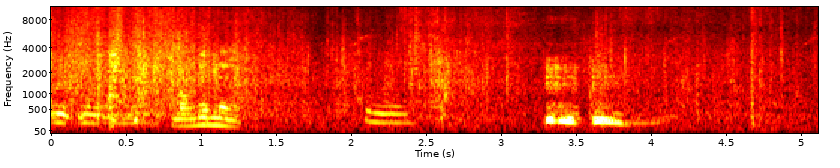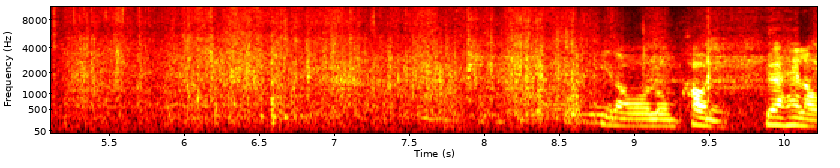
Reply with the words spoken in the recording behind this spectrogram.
อืมอืมลงนิดหนึ่งอืมที่เราลมเข้านี่ เพื่อให้เรา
